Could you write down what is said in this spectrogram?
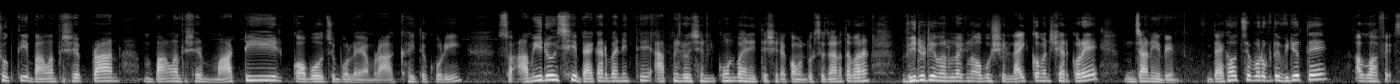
শক্তি, বাংলাদেশের প্রাণ, বাংলাদেশের মাটির কবচ বলে আমরা আখ্যায়িত করি। সো আমি রয়েছি বেকার বাহিনীতে, আপনি রয়েছেন কোন বাহিনীতে সেটা কমেন্ট বক্সে জানাতে পারেন। ভিডিওটি ভালো লাগলে অবশ্যই লাইক কমেন্ট শেয়ার করে জানিয়ে দিন। দেখা হচ্ছে পরবর্তী ভিডিওতে। আল্লাহ হাফেজ।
